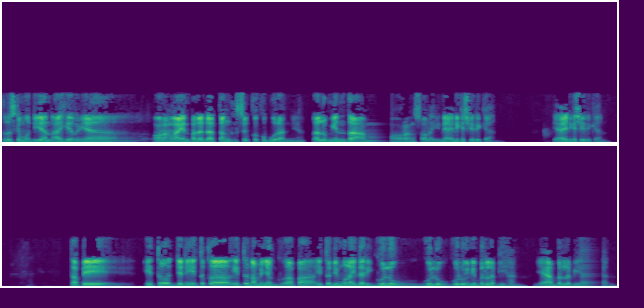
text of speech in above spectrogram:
terus kemudian akhirnya orang lain pada datang ke, kuburannya, lalu minta sama orang soleh ini, ini kesyirikan. Ya ini kesyirikan. Tapi itu jadi itu ke itu namanya apa itu dimulai dari gulu. Gulu. Gulu ini berlebihan ya berlebihan.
